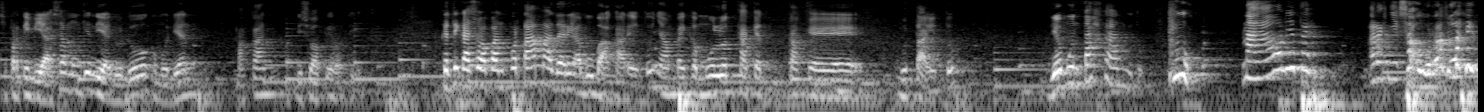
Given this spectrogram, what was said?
Seperti biasa mungkin dia duduk kemudian makan disuapi roti itu. Ketika suapan pertama dari Abu Bakar itu nyampe ke mulut kakek kakek buta itu, dia muntahkan gitu. Puh, naon itu teh? Arek nyiksa orang lain.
